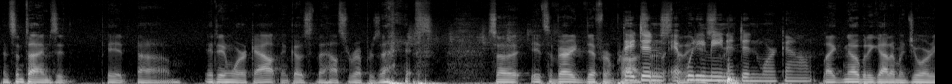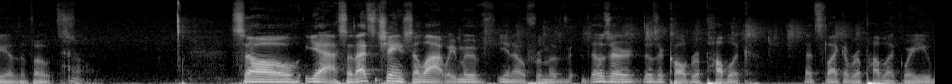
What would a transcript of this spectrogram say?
And sometimes it it um, it didn't work out, and it goes to the House of Representatives. So it's a very different process. They didn't. What do you mean it didn't work out? Like nobody got a majority of the votes. Oh. So yeah, so that's changed a lot. We moved, you know, from a those are those are called republic. That's like a republic where you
